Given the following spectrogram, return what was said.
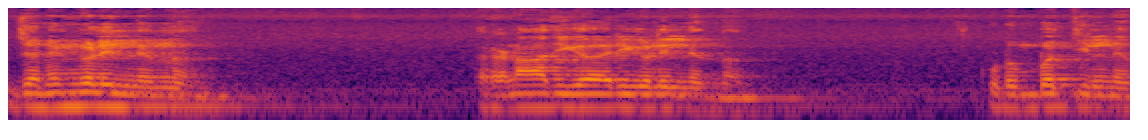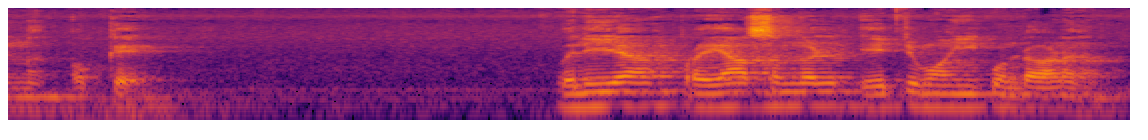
ജനങ്ങളിൽ നിന്ന് ഭരണാധികാരികളിൽ നിന്ന് കുടുംബത്തിൽ നിന്ന് ഒക്കെ വലിയ പ്രയാസങ്ങൾ ഏറ്റുവാങ്ങിക്കൊണ്ടാണ്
